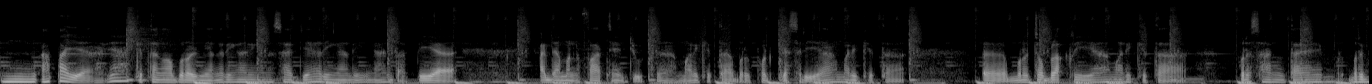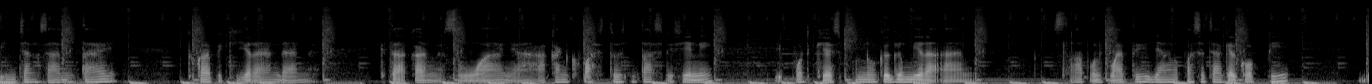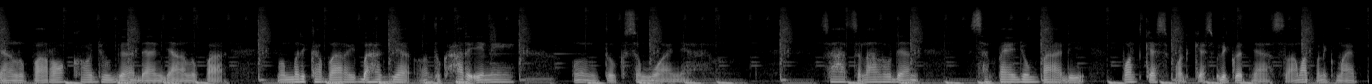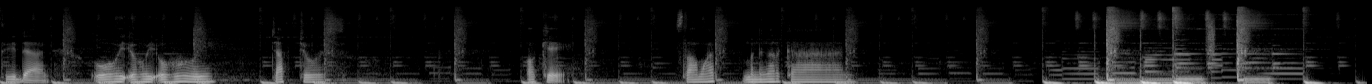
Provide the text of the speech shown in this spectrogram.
Hmm, apa ya? Ya kita ngobrolin yang ringan-ringan saja, ringan-ringan tapi ya ada manfaatnya juga. Mari kita berpodcast ria, mari kita uh, bercoblak ria, mari kita bersantai, berbincang santai, tukar pikiran dan kita akan semuanya akan kupas tuntas di sini di podcast penuh kegembiraan. Selamat menikmati, jangan lupa secangkir kopi, jangan lupa rokok juga dan jangan lupa memberi kabar bahagia untuk hari ini untuk semuanya. Sehat selalu dan sampai jumpa di podcast-podcast berikutnya. Selamat menikmati dan uhui uhui uhui. Capcus. Oke. Selamat mendengarkan.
